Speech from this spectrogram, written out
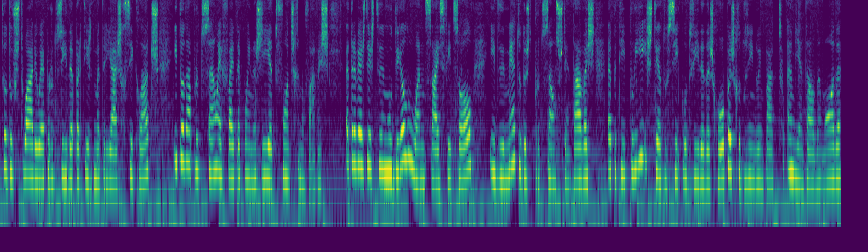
Todo o vestuário é produzido a partir de materiais reciclados e toda a produção é feita com energia de fontes renováveis. Através deste modelo One Size Fits All e de métodos de produção sustentáveis, a Petit Pli estende o ciclo de vida das roupas, reduzindo o impacto ambiental da moda,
